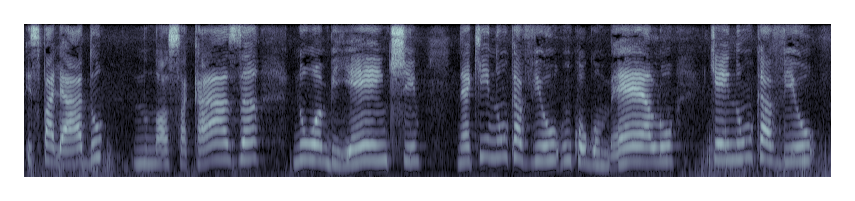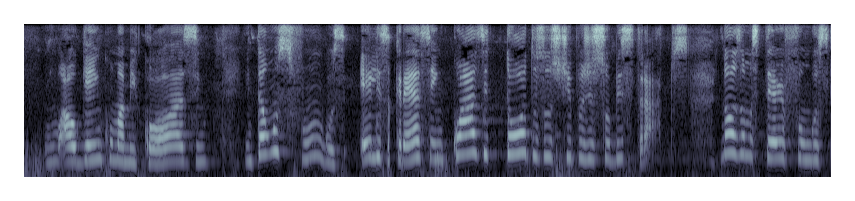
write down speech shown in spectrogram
espalhado na nossa casa, no ambiente, né? Quem nunca viu um cogumelo, quem nunca viu um, alguém com uma micose. Então, os fungos, eles crescem em quase todos os tipos de substratos. Nós vamos ter fungos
